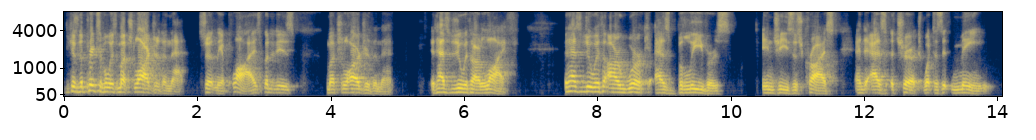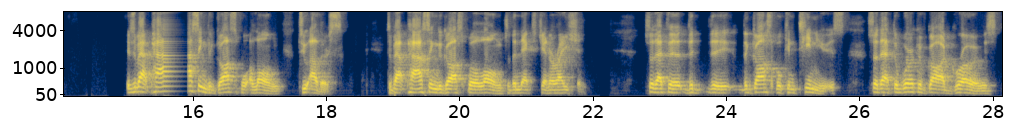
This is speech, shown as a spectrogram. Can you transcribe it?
because the principle is much larger than that. It Certainly applies, but it is much larger than that. It has to do with our life. It has to do with our work as believers in Jesus Christ and as a church. What does it mean? It's about passing the gospel along to others. It's about passing the gospel along to the next generation so that the, the, the, the gospel continues, so that the work of God grows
